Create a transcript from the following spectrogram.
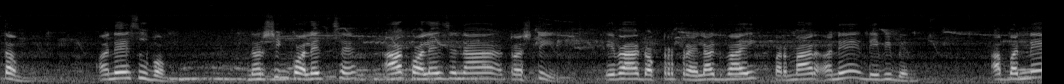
તમ અને શુભમ. નર્સિંગ કોલેજ છે. આ કોલેજના ટ્રસ્ટી એવા ડૉક્ટર પ્રહલાદભાઈ પરમાર અને દેવીબેન. આ બંને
